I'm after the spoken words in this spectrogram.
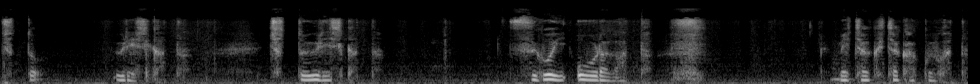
ちょっと、嬉しかった。ちょっと嬉しかった。すごいオーラがあった。めちゃくちゃかっこよかった。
